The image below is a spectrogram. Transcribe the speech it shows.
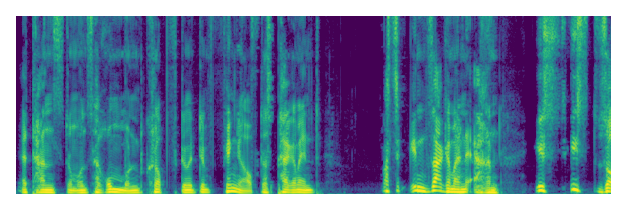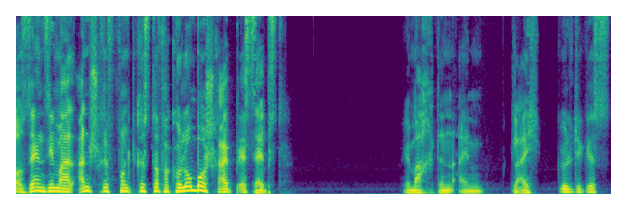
Er tanzte um uns herum und klopfte mit dem Finger auf das Pergament. »Was ich Ihnen sage, meine Herren, ist, ist, so sehen Sie mal, Anschrift von Christopher Colombo, schreibt es selbst.« Wir machten ein gleichgültiges,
